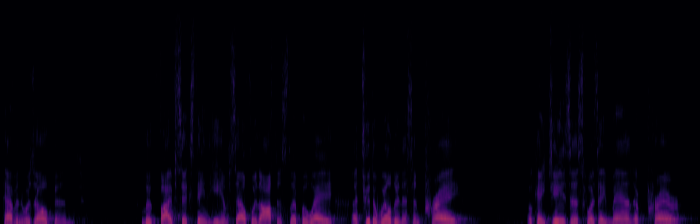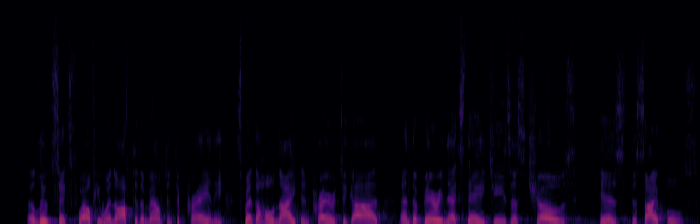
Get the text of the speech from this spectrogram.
heaven was opened. Luke 5:16 he himself would often slip away uh, to the wilderness and pray. Okay, Jesus was a man of prayer. Uh, Luke 6:12 he went off to the mountain to pray and he spent the whole night in prayer to God. And the very next day Jesus chose his disciples.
